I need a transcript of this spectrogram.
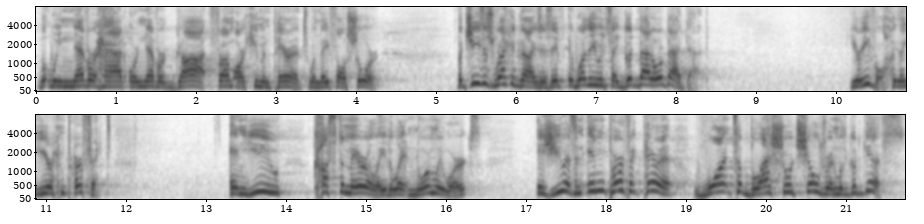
what we never had or never got from our human parents when they fall short. But Jesus recognizes if, whether you would say good, bad, or bad dad, you're evil, you're imperfect. And you customarily, the way it normally works, is you as an imperfect parent want to bless your children with good gifts.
